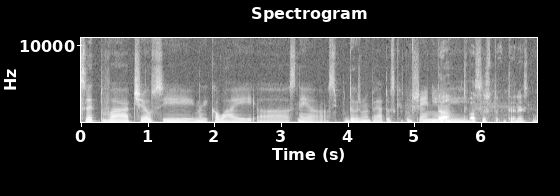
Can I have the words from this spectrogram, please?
След това Челси, нали, Калай, а, с нея си поддържаме приятелски отношения. Да, и... това също е интересно.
